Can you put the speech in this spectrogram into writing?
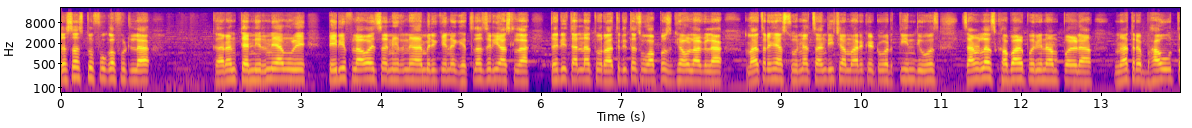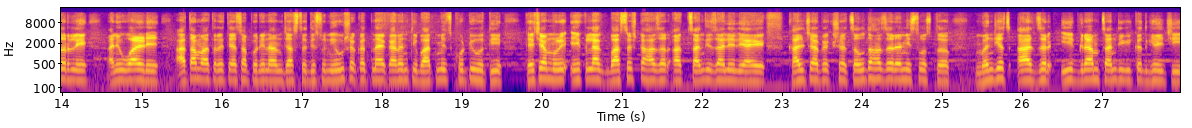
तसाच तो फुगा फुटला. कारण त्या निर्णयामुळे टेरिफ लावायचा निर्णय अमेरिकेनं घेतला जरी असला तरी त्यांना तो रात्रीतच वापस घ्यावा लागला. मात्र ह्या सोन्या चांदीच्या मार्केटवर तीन दिवस चांगलाच खबाळ परिणाम पडला. मात्र भाव उतरले आणि वाढले. आता मात्र त्याचा परिणाम जास्त दिसून येऊ शकत नाही कारण ती बातमीच खोटी होती. त्याच्यामुळे एक लाख बासष्ट हजार आज चांदी झालेली आहे. कालच्यापेक्षा चौदा हजारांनी स्वस्त. म्हणजेच आज जर एक ग्राम चांदी विकत घ्यायची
